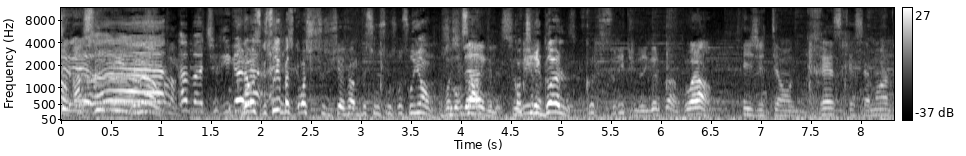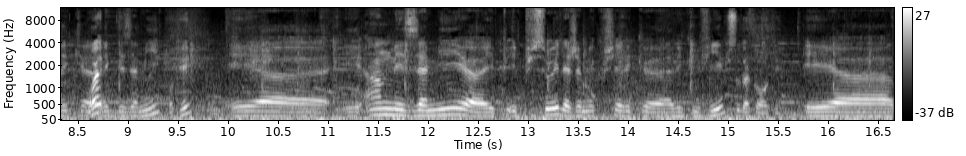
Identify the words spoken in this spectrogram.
sourire. sourire, Ah, non. Ah bah tu Non, rigoles. parce que sourire, parce que moi je suis, un peu sou- sou- souriant. Quand sourire. tu rigoles, Quand tu souris, tu ne rigoles pas. voilà. Et j'étais en Grèce récemment avec, euh, Ouais. avec des amis. Ok. Et, euh, et un de mes amis euh, est, est puceau, il a jamais couché avec, euh, avec une fille. Je suis d'accord, ok. Et, euh,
